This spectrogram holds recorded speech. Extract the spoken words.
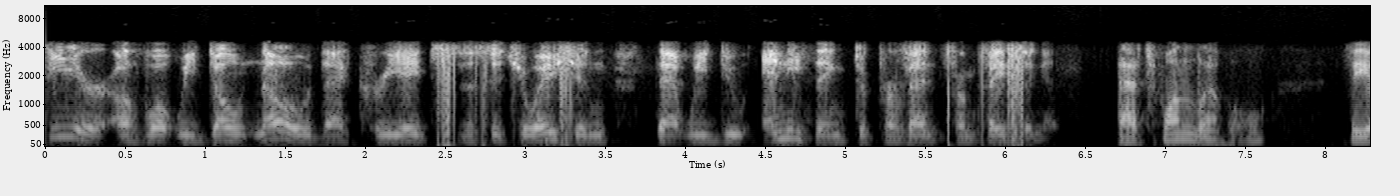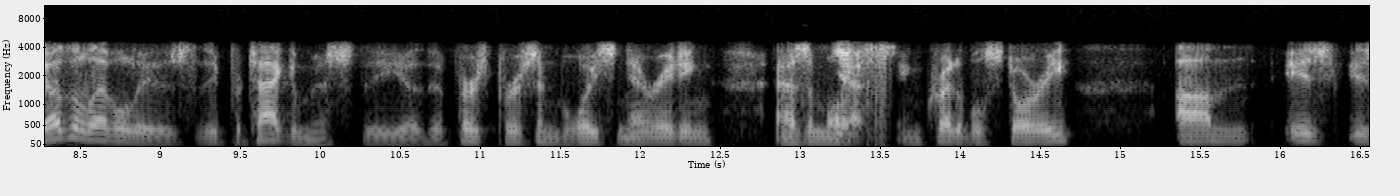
fear of what we don't know that creates the situation that we do anything to prevent from facing it. That's one level. The other level is the protagonist, the uh, the first person voice narrating Asimov's Yes. incredible story, um, is is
